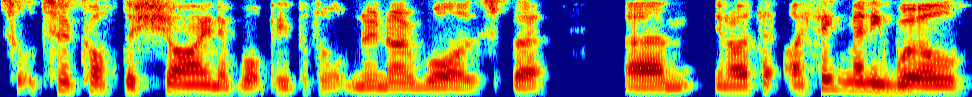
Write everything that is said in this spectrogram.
sort of took off the shine of what people thought Nuno was. But um, you know, I, th- I think many will.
